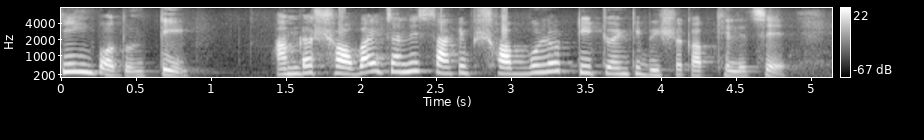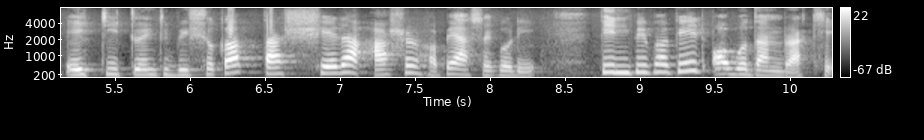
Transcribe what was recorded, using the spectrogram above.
কিংবদন্তি। আমরা সবাই জানি সাকিব সবগুলো টি টোয়েন্টি বিশ্বকাপ খেলেছে। এই টি টোয়েন্টি বিশ্বকাপ তার সেরা আসর হবে আশা করি। তিন বিভাগের অবদান রাখে।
